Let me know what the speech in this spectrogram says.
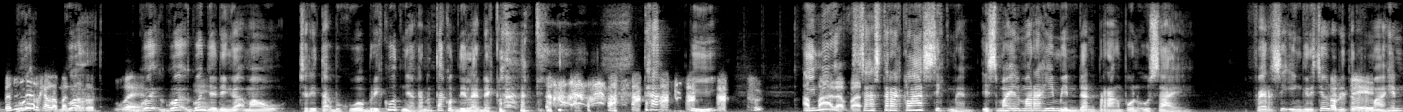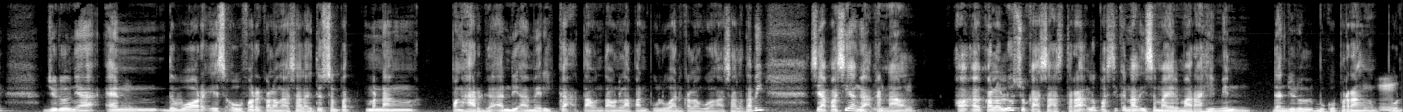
Bener kalau menurut gue. Gue gue gue hmm. jadi nggak mau cerita buku berikutnya karena takut diledek lagi. Tapi apa, ini apa? sastra klasik men Ismail Marahimin dan Perang Pun Usai versi Inggrisnya udah okay. diterjemahin judulnya And the War is Over kalau nggak salah itu sempat menang penghargaan di Amerika tahun-tahun 80-an kalau gua nggak salah tapi siapa sih yang nggak kenal mm -hmm. uh, kalau lu suka sastra lu pasti kenal Ismail Marahimin dan judul buku Perang mm -hmm. Pun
